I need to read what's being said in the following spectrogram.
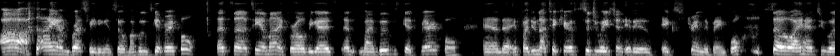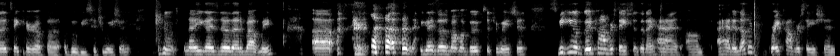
Uh, I am breastfeeding, and so my boobs get very full. That's uh, TMI for all of you guys. And my boobs get very full. And uh, if I do not take care of the situation, it is extremely painful. So I had to uh, take care of a, a booby situation. now you guys know that about me. Uh, you guys know about my boob situation. Speaking of good conversations that I had, um, I had another great conversation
